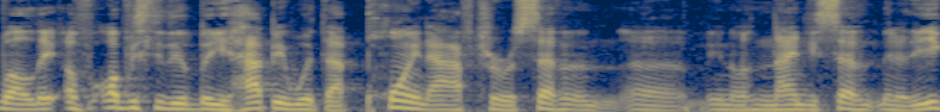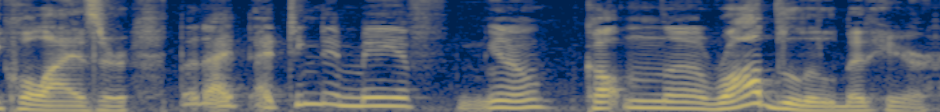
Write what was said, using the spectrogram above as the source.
well, they obviously they'll be happy with that point after a seven, uh, you know, 97th minute equalizer. But I, I think they may have, you know, gotten uh, robbed a little bit here,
